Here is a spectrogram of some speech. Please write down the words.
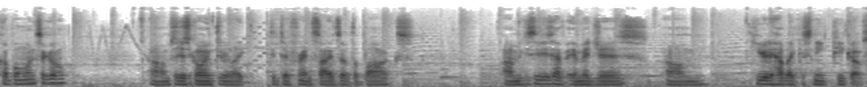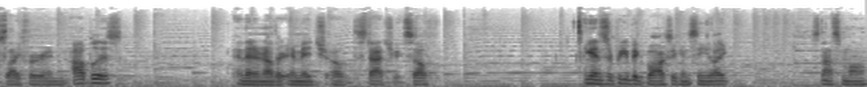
couple months ago. Um, so just going through like the different sides of the box. Um, you can see these have images. Um, here they have like a sneak peek of Slifer and Obelisk. And then another image of the statue itself. Again, it's a pretty big box. You can see like it's not small.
